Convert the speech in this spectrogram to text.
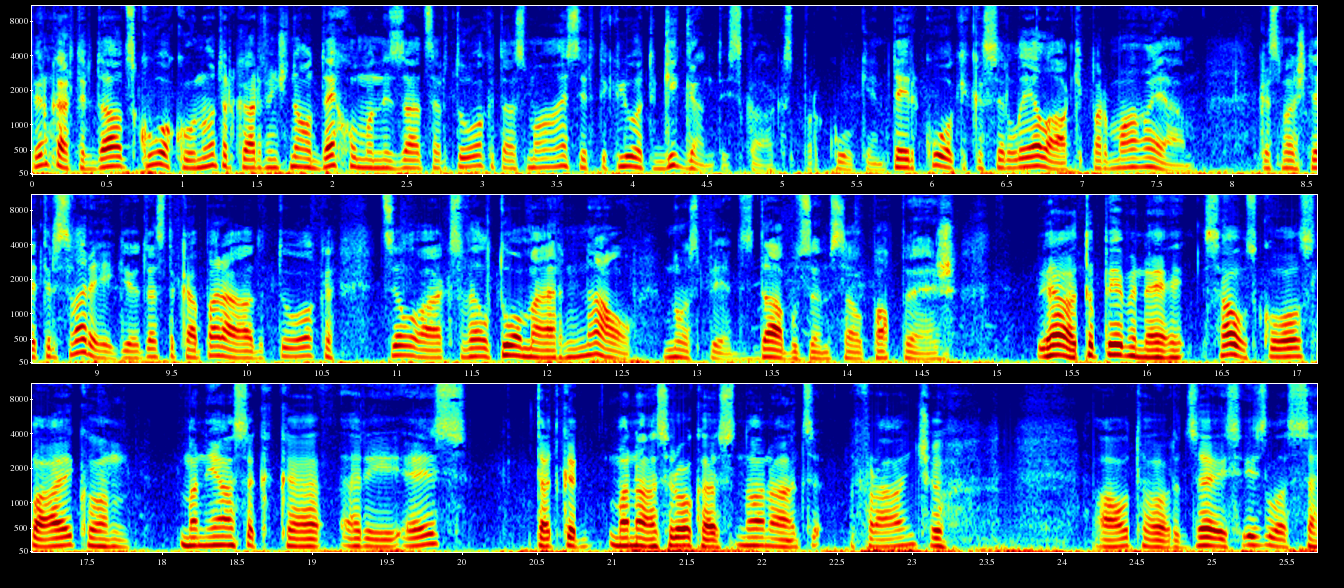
Pirmkārt, ir daudz koku, un otrkārt, viņš nav dehumanizēts ar to, ka tās mājas ir tik ļoti gigantiskākas par kokiem. Te ir koki, kas ir lielāki par mājām. Kas man šķiet ir svarīgi, jo tas parāda to, ka cilvēks vēl tomēr nav nospiedis dabu zem savu papēžu. Jā, tu pieminēji savu skolas laiku, un man jāsaka, ka arī es Tad, kad manās rokās nonāca franču autora dzējas izlase,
